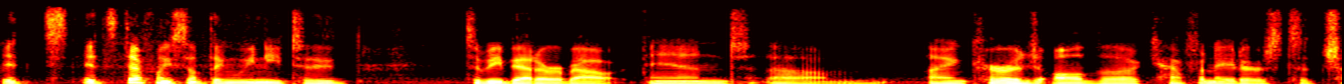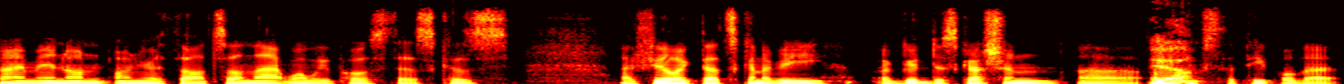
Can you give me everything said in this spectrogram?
It, it's it's definitely something we need to to be better about. And um, I encourage all the caffeinators to chime in on, on your thoughts on that when we post this, because I feel like that's going to be a good discussion uh, amongst yeah. the people that,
